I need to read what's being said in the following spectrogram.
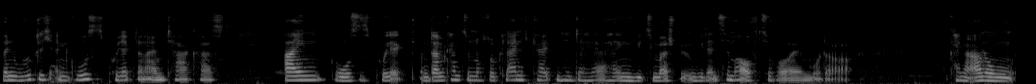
wenn du wirklich ein großes Projekt an einem Tag hast, ein großes Projekt. Und dann kannst du noch so Kleinigkeiten hinterherhängen, wie zum Beispiel irgendwie dein Zimmer aufzuräumen oder keine Ahnung,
